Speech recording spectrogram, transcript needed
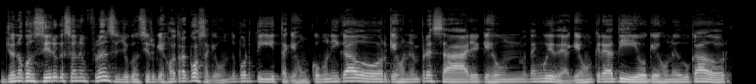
yo no considero que son influencers, yo considero que es otra cosa, que es un deportista, que es un comunicador, que es un empresario, que es un, no tengo idea, que es un creativo, que es un educador,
